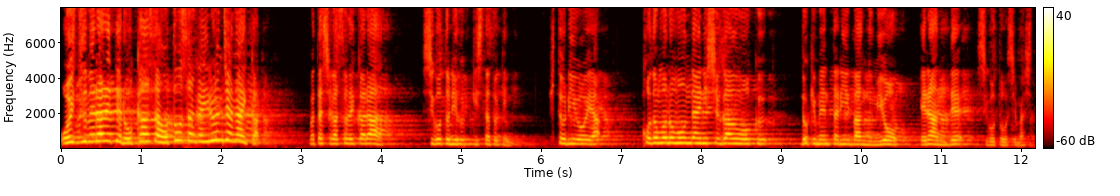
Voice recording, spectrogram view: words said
追い詰められてるお母さんお父さんがいるんじゃないか。私はそれから仕事に復帰した時に一人親子どもの問題に主眼を置くドキュメンタリー番組を選んで仕事をしました。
